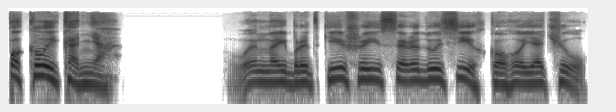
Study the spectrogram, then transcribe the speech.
покликання. Ви найбридкіший серед усіх, кого я чув.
